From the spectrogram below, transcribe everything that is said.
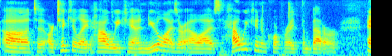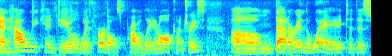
uh, to articulate how we can utilize our allies, how we can incorporate them better, and how we can deal with hurdles, probably in all countries, um, that are in the way to this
